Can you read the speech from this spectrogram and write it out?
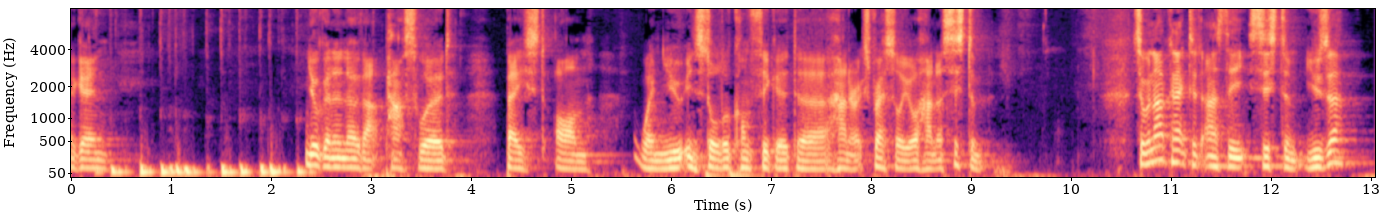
Again, you're going to know that password based on when you installed or configured uh, HANA Express or your HANA system. So we're now connected as the system user. I'm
